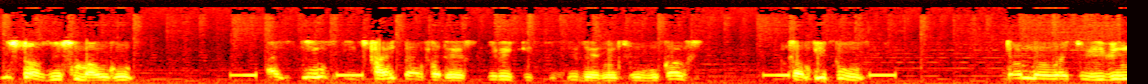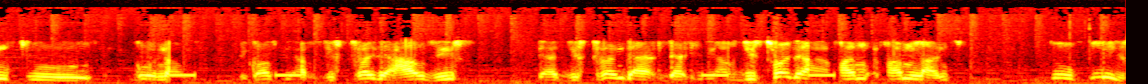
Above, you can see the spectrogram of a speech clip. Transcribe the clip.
instead of this mango, I think it's high time for the spirit to do the needful because some people don't know where to even to go now because they have destroyed their houses, they are destroying their, their they have destroyed their farm, farmland. So please,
